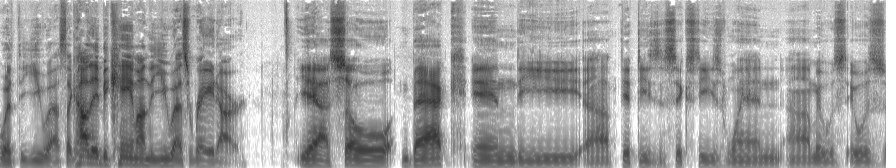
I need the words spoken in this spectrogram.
with the U.S. Like how they became on the U.S. radar. Yeah. So back in the uh, 50s and 60s, when um, it was it was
